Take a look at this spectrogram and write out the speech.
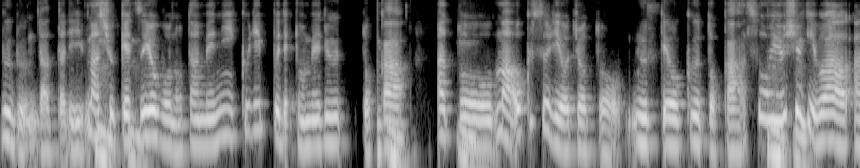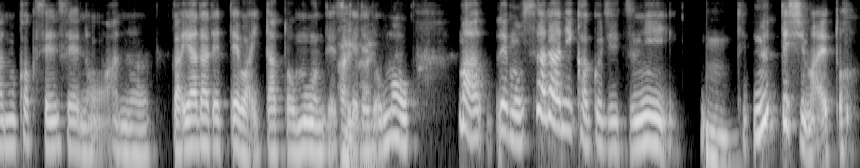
部分だったり、まあ、出血予防のためにクリップで止めるとか、うん、あと、まあ、お薬をちょっと塗っておくとか、そういう主義は、あの各先生のあのがやられてはいたと思うんですけれども、はいはい、まあ、でもさらに確実に縫ってしまえと。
